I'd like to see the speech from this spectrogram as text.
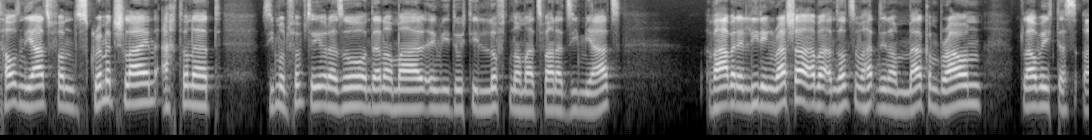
1000 Yards von Scrimmage Line, 857 oder so und dann nochmal irgendwie durch die Luft nochmal 207 Yards war aber der Leading Rusher, aber ansonsten hatten sie noch Malcolm Brown, glaube ich, das, äh,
